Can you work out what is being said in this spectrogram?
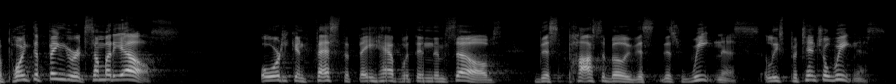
to point the finger at somebody else, or to confess that they have within themselves this possibility, this, this weakness, at least potential weakness,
